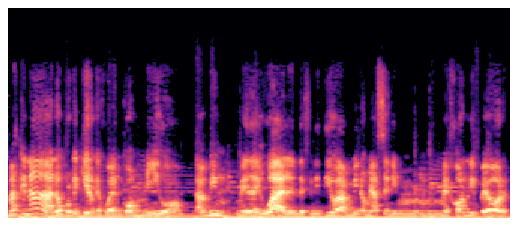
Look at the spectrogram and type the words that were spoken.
más que nada no porque quiero que jueguen conmigo, a mí me da igual, en definitiva a mí no me hace ni mejor ni peor.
